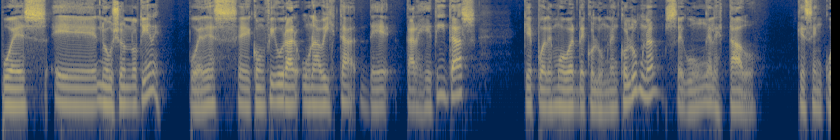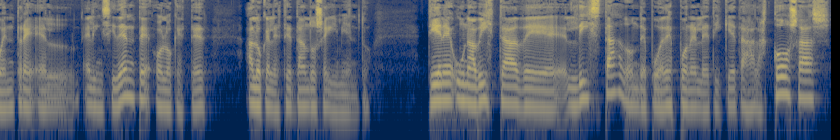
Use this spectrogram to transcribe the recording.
pues eh, Notion lo tiene. Puedes eh, configurar una vista de tarjetitas que puedes mover de columna en columna según el estado que se encuentre el, incidente o lo que esté a lo que le estés dando seguimiento. Tiene una vista de lista donde puedes ponerle etiquetas a las cosas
